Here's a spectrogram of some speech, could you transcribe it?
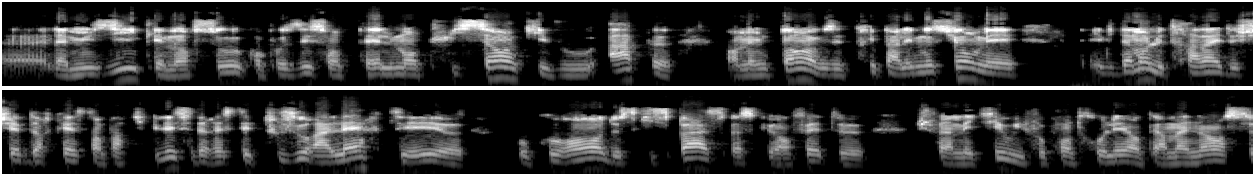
euh, la musique, les morceaux composés sont tellement puissants qu'ils vous happent en même temps, vous êtes pris par l'émotion, mais évidemment le travail de chef d'orchestre en particulier, c'est de rester toujours alerte et euh, au courant de ce qui se passe parce qu'en en fait, euh, je fais un métier où il faut contrôler en permanence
